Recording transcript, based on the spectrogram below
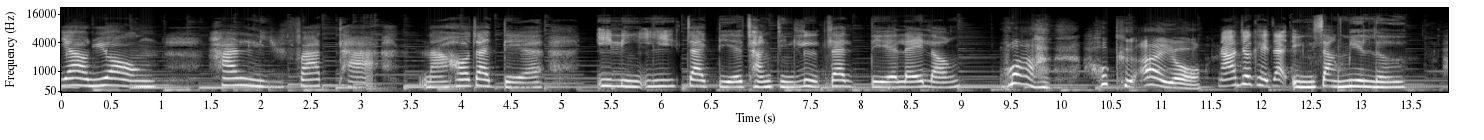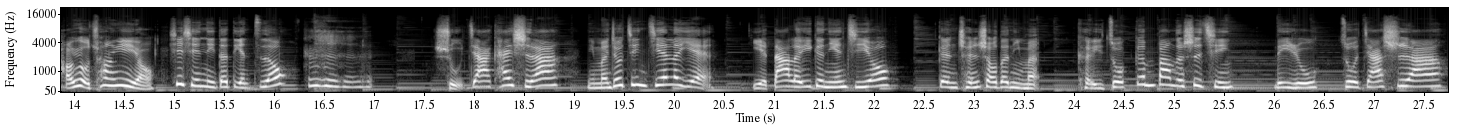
要用哈利法塔，然后再叠。一零一再叠长颈鹿，再叠雷龙，哇，好可爱哦！然后就可以在云上面了，好有创意哦！谢谢你的点子哦。暑假开始啦，你们就进阶了耶，也大了一个年级哦。更成熟的你们可以做更棒的事情，例如做家事啊，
